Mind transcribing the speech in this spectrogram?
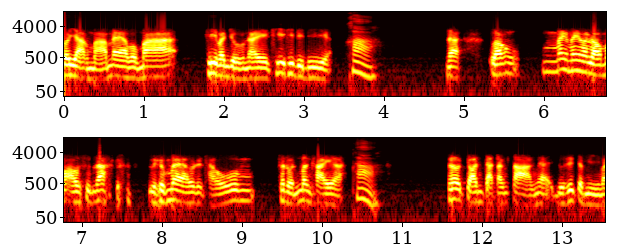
ตัวอย่างหมาแมวม้าที่มันอยู่ในที่ที่ดีๆอะค่ะ นะลองไม่ไม่มาเรามาเอาสุนัขหรือแมวแถวถนนเมืองไทยอะ ค่ะแล้วจรจัดต่างๆ เนี่ยดูที่จะมีไหม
